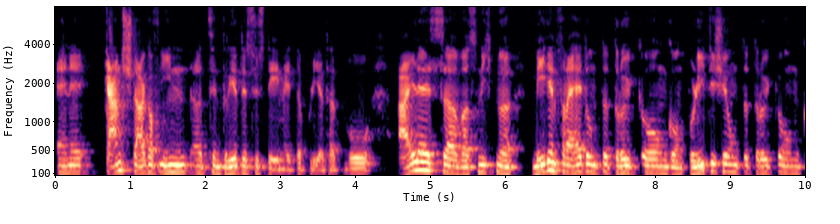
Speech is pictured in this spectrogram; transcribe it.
eine ganz stark auf ihn äh, zentrierte System etabliert hat, wo alles, äh, was nicht nur Medienfreiheit, Unterdrückung und politische Unterdrückung,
